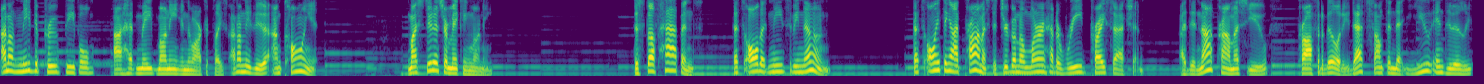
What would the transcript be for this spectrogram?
I don't need to prove people I have made money in the marketplace. I don't need to do that. I'm calling it. My students are making money. The stuff happens. That's all that needs to be known. That's the only thing I promised that you're going to learn how to read price action. I did not promise you profitability. That's something that you individually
